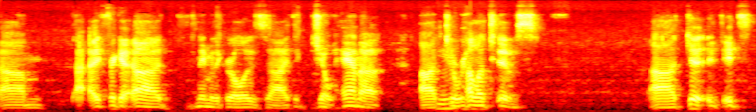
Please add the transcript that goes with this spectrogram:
um, I forget uh, the name of the girl is uh, I think Johanna uh, mm-hmm. to relatives. Uh, it, it's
